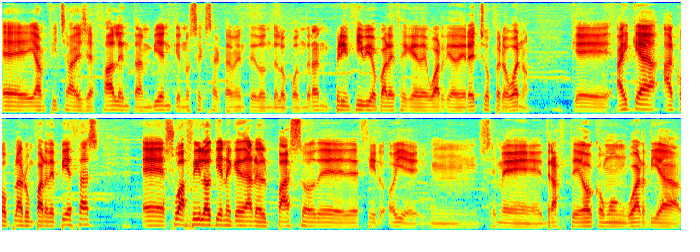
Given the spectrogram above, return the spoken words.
eh, y han fichado a Jeff Allen también, que no sé exactamente dónde lo pondrán. En principio parece que de guardia derecho, pero bueno, que hay que acoplar un par de piezas. Eh, tiene que dar el paso de decir, oye, mm, se me drafteó como un guardia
